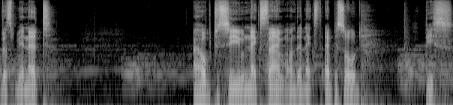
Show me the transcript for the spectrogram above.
that's been it I hope to see you next time on the next episode. Peace.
